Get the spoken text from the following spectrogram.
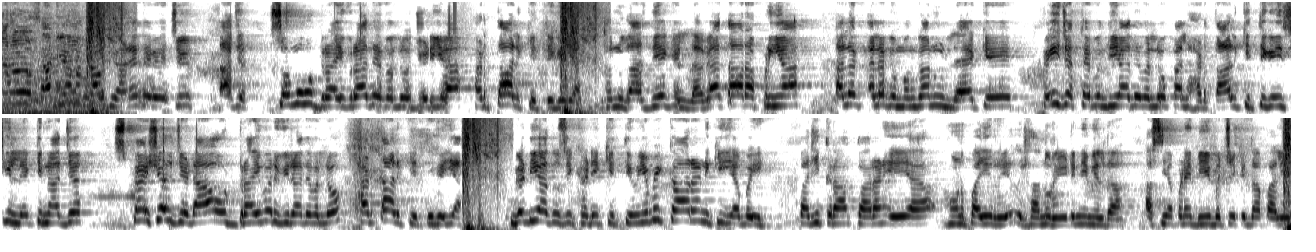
ਲੁਧਿਆਣੇ ਦੇ ਵਿੱਚ ਅੱਜ ਸਮੂਹ ਡਰਾਈਵਰਾਂ ਦੇ ਵੱਲੋਂ ਜਿਹੜੀ ਆ ਹੜਤਾਲ ਕੀਤੀ ਗਈ ਆ, ਤੁਹਾਨੂੰ ਦੱਸ ਦਈਏ ਕਿ ਲਗਾਤਾਰ ਆਪਣੀਆਂ ਅਲੱਗ-ਅਲੱਗ ਮੰਗਾਂ ਨੂੰ ਲੈ ਕੇ ਕਈ ਜਥੇਬੰਦੀਆਂ ਦੇ ਵੱਲੋਂ ਕੱਲ ਹੜਤਾਲ ਕੀਤੀ ਗਈ ਸੀ, ਲੇਕਿਨ ਅੱਜ ਸਪੈਸ਼ਲ ਜਿਹੜਾ ਉਹ ਡਰਾਈਵਰ ਵੀਰਾਂ ਦੇ ਵੱਲੋਂ ਹੜਤਾਲ ਕੀਤੀ ਗਈ ਆ। ਗੱਡੀਆਂ ਤੁਸੀਂ ਖੜੀ ਕੀਤੀ ਹੋਈ ਹੈ ਬਈ ਕਾਰਨ ਕੀ ਆ ਬਈ? ਭਾਜੀ, ਕਰਾ- ਕਾਰਨ ਇਹ ਆ, ਹੁਣ ਭਾਜੀ ਰੇ- ਸਾਨੂੰ ਰੇਟ ਨਹੀਂ ਮਿਲਦਾ। ਅਸੀਂ ਆਪਣੇ 20 ਬੱਚੇ ਕਿੱਦਾਂ ਪਾਲੀਏ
